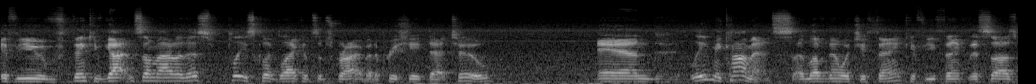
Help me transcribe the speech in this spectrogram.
If you think you've gotten some out of this, please click like and subscribe. I'd appreciate that too. And leave me comments. I'd love to know what you think. If you think this saw's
